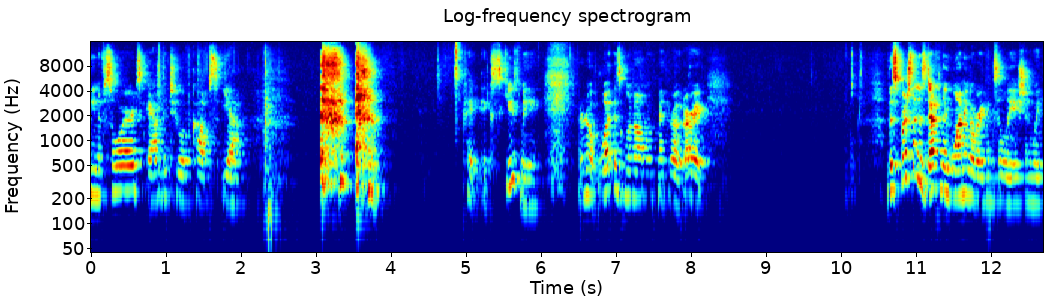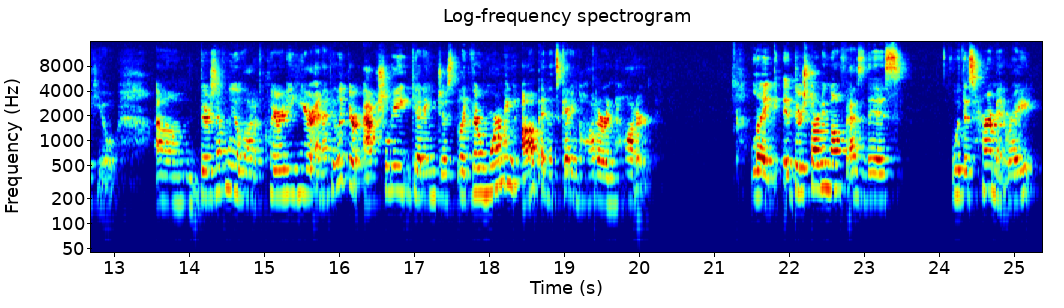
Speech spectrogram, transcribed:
Queen of Swords and the Two of Cups. Yeah. okay, excuse me. I don't know what is going on with my throat. All right. This person is definitely wanting a reconciliation with you. Um, there's definitely a lot of clarity here, and I feel like they're actually getting just like they're warming up and it's getting hotter and hotter. Like they're starting off as this with this hermit, right?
